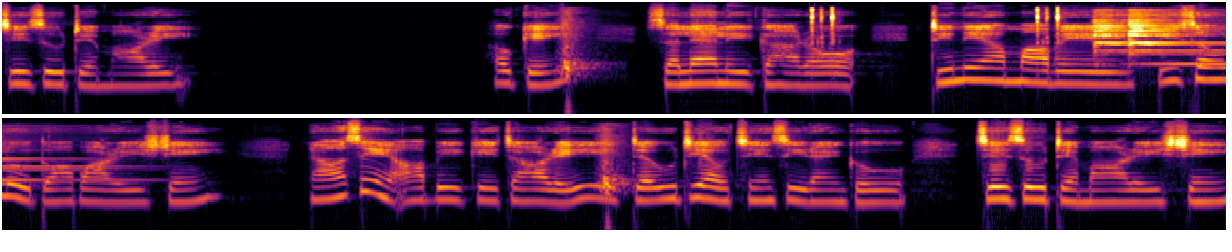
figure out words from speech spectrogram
ကျေးဇူးတင်ပါတယ်ဟုတ်ကဲ့ ဇလန်လေးကတော့ဒီနေရာမှာပဲပြီးဆုံးလို့သွားပါရရှင်နားဆင်အားပေးခဲ့ကြတဲ့တဦးတယောက်ချင်းစီတိုင်းကိုကျေးဇူးတင်ပါတယ်ရှင်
